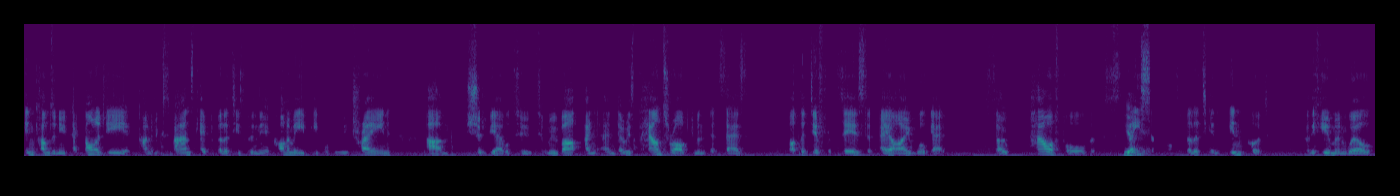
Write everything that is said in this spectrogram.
in comes a new technology, it kind of expands capabilities within the economy, people who retrain um, should be able to, to move up. And, and there is a counter argument that says, but the difference is that AI will get so powerful that the space yeah. of possibility and input for the human will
